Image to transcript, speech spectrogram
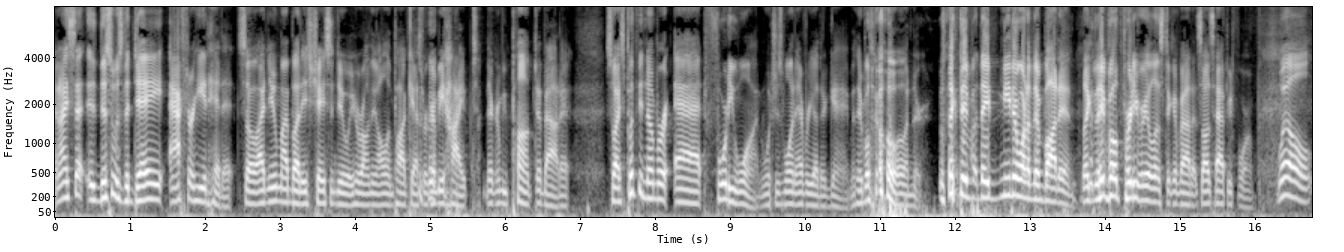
And I said uh, this was the day after he had hit it. So I knew my buddies Chase and Dewey, who are on the All In podcast, were going to be hyped. They're going to be pumped about it. So I put the number at 41, which is one every other game, and they're both like, oh under. Like they, they neither one of them bought in. Like they both pretty realistic about it. So I was happy for them. Well,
